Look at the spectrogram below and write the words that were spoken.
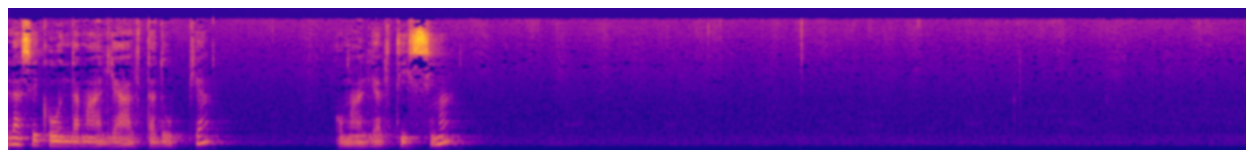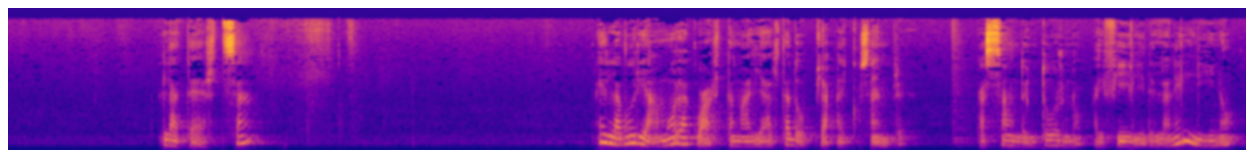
La seconda maglia alta doppia o maglia altissima la terza, e lavoriamo la quarta maglia alta doppia, ecco sempre passando intorno ai fili dell'anellino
